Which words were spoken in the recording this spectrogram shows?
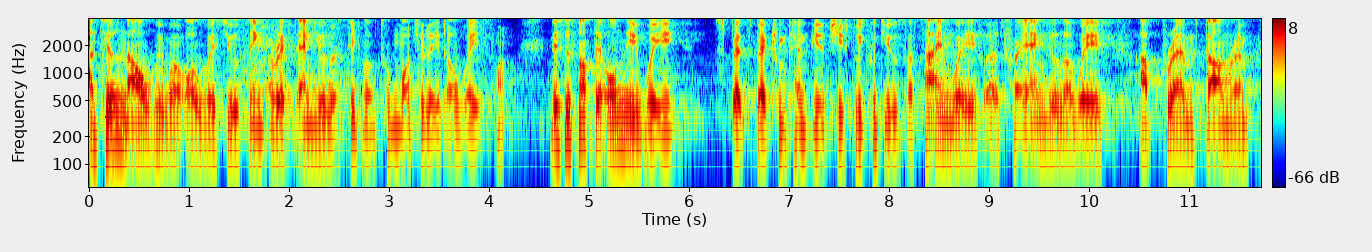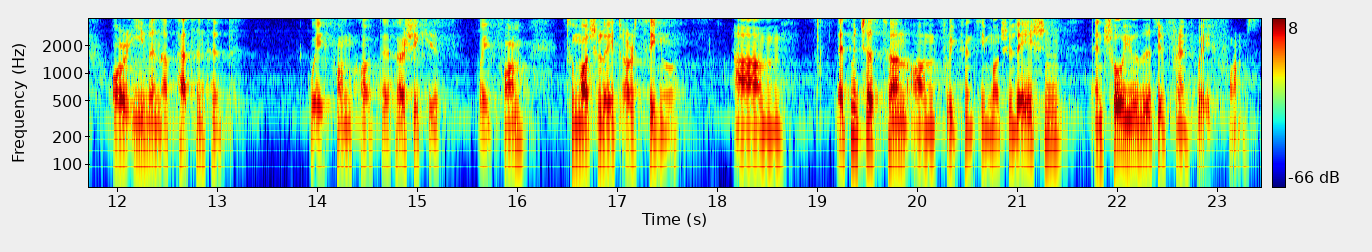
until now, we were always using a rectangular signal to modulate our waveform. This is not the only way spread spectrum can be achieved. We could use a sine wave, a triangular wave, up ramp, down ramp, or even a patented waveform called the Hershey-Kiss waveform to modulate our signal. Um, let me just turn on frequency modulation and show you the different waveforms.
